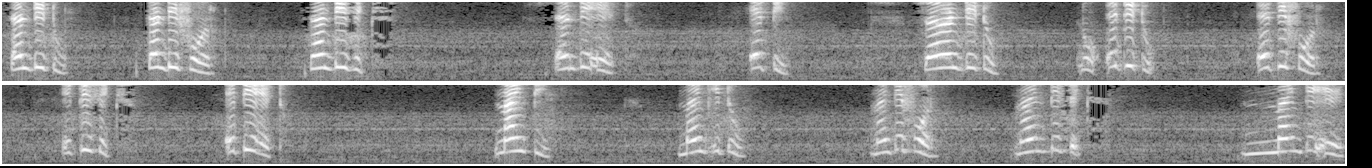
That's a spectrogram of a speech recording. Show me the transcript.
72, 74, 76, 78, 80, 72, no, 82, 84, 86, 88, 90, 92, 94, 96, 98,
